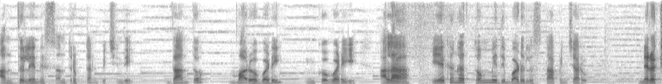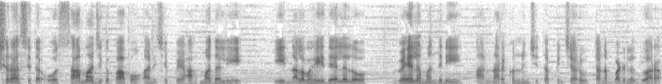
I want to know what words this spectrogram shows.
అంతులేని సంతృప్తి అనిపించింది. దాంతో మరో బడి ఇంకో బడి అలా ఏకంగా తొమ్మిది బడులు స్థాపించారు. నిరక్షరాస్యత ఓ సామాజిక పాపం అని చెప్పే అహ్మద్ అలీ ఈ నలభై ఐదేళ్ళలో వేల మందిని ఆ నరకం నుంచి తప్పించారు తన బడుల ద్వారా.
